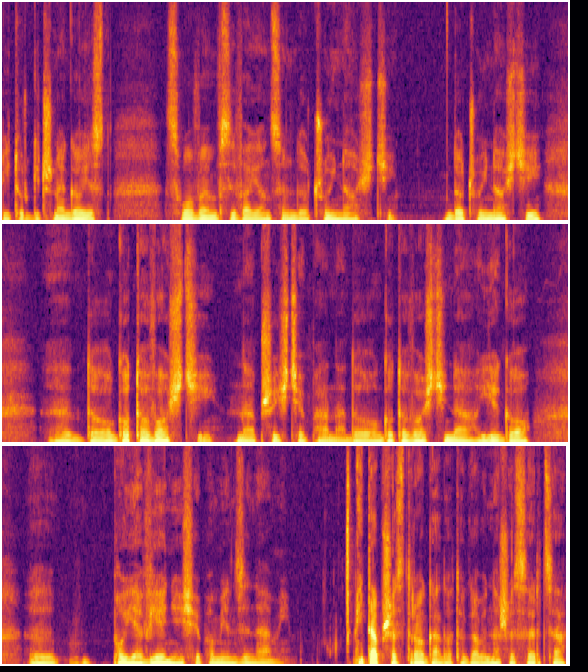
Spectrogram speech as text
liturgicznego jest słowem wzywającym do czujności. Do czujności, e, do gotowości na przyjście Pana, do gotowości na Jego e, pojawienie się pomiędzy nami. I ta przestroga do tego, aby nasze serca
